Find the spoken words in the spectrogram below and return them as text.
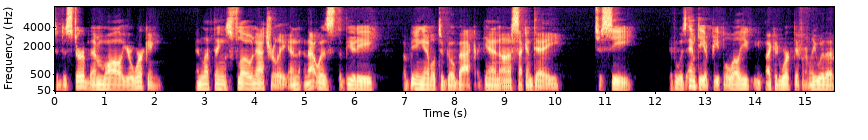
to disturb them while you're working and let things flow naturally. And, and that was the beauty of being able to go back again on a second day to see if it was empty of people. Well, you, you, I could work differently with a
